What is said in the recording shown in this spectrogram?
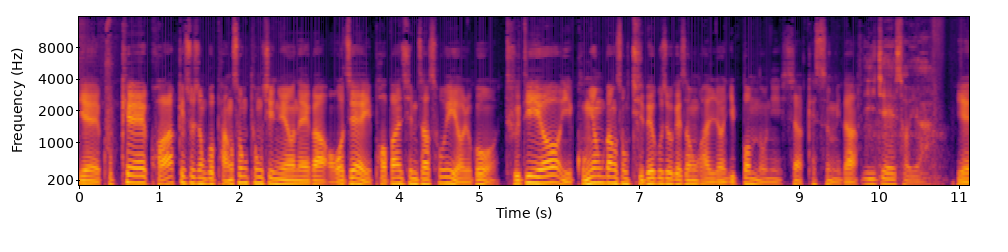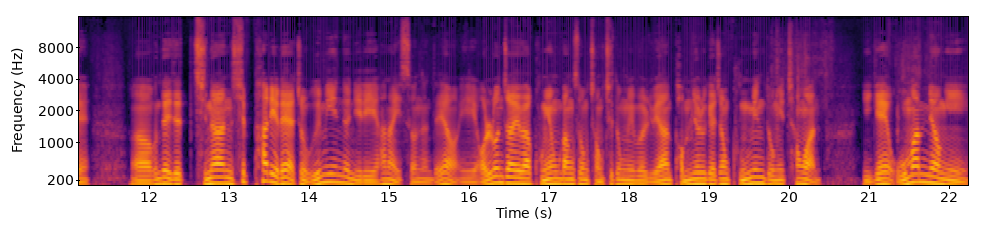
예, 국회 과학기술정보 방송통신위원회가 어제 법안 심사 소위 열고 드디어 이 공영방송 지배구조 개선 관련 입법 논의 시작했습니다. 이제서야. 예. 어, 근데 이제 지난 18일에 좀 의미 있는 일이 하나 있었는데요. 이 언론 자유와 공영방송 정치 독립을 위한 법률 개정 국민 동의 청원 이게 5만 명이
